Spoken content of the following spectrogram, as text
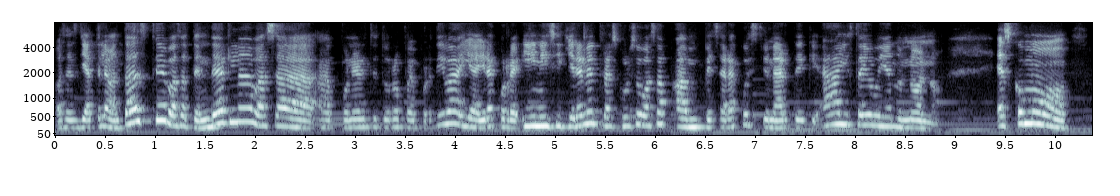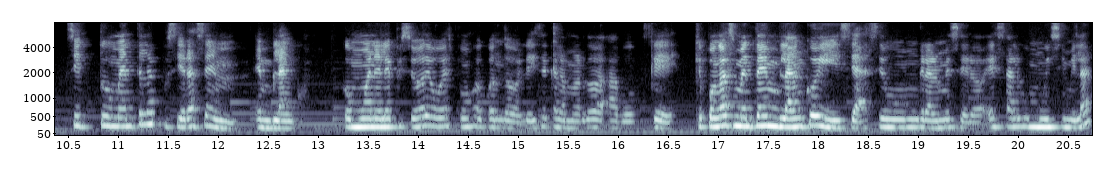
O sea, ya te levantaste, vas a atenderla, vas a, ponerte tu ropa deportiva y a ir a correr. Y ni siquiera en el transcurso vas a, a empezar a cuestionarte que, ay, está lloviendo. No, no. Es como si tu mente la pusieras en, blanco, como en el episodio de Bob Esponja cuando le dice Calamardo a Bob que, que ponga su mente en blanco y se hace un gran mesero. Es algo muy similar.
